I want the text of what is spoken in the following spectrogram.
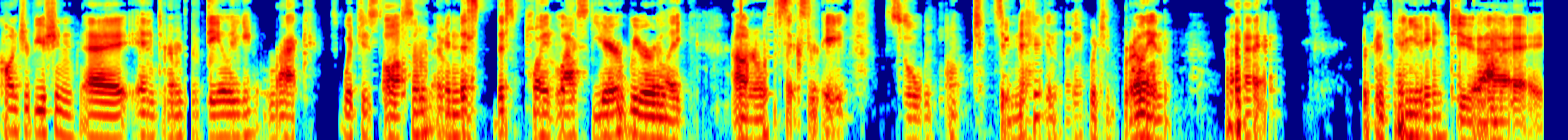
contribution uh, in terms of daily rack, which is awesome. I mean, this this point last year we were like I don't know sixth or eighth, so we bumped significantly, which is brilliant. Uh, we're continuing to uh,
